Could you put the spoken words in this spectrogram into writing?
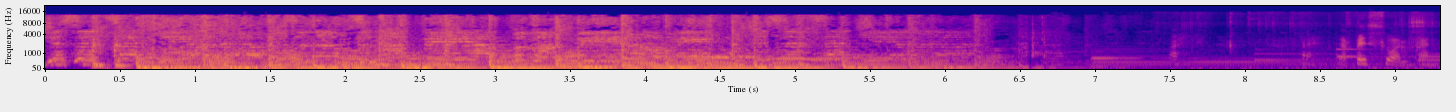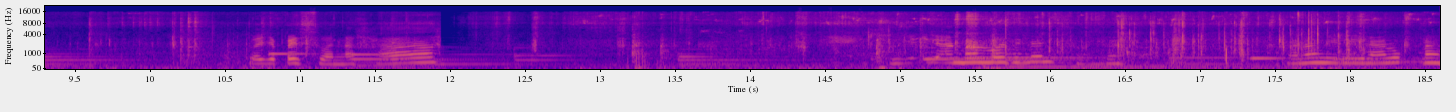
จะไปสวนกัน เราจะไปสวนนะคะขี่จักรยานมาเลยไปเล่นสวนกันมานั่งดีๆนะลูกนั่ง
